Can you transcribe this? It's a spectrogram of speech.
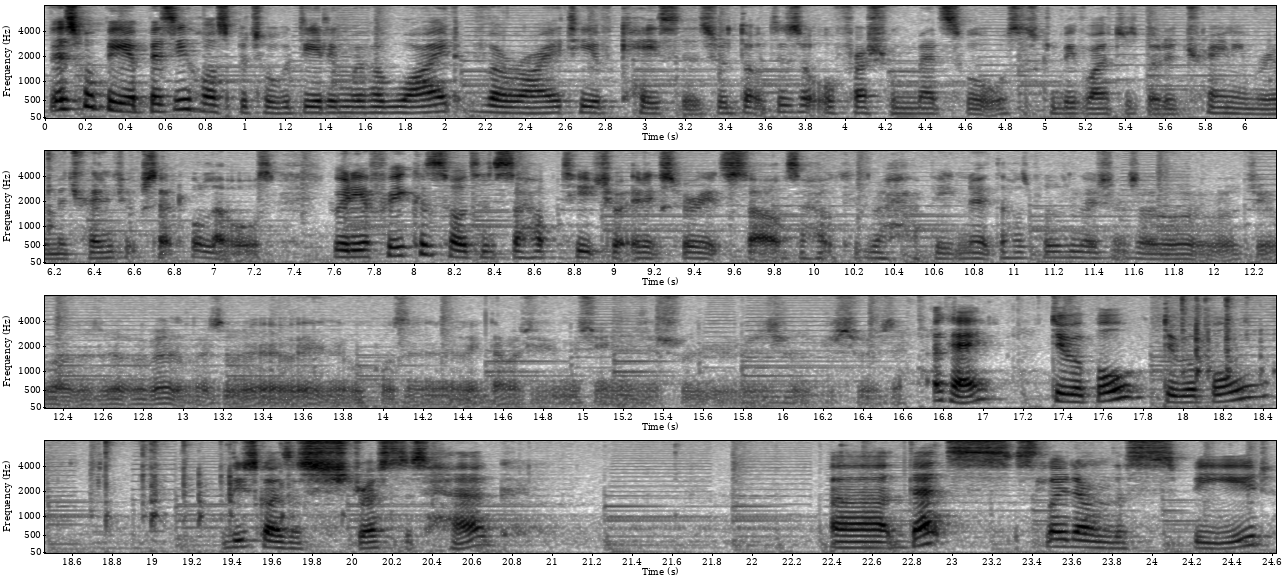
this will be a busy hospital dealing with a wide variety of cases. Your doctors are all fresh from med school, so it's going to be vital to build a training room and train to acceptable levels. You already have free consultants to help teach your inexperienced staff to help keep them happy. Note the hospital conditions Okay, doable, doable. These guys are stressed as heck. Uh, let's slow down the speed.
